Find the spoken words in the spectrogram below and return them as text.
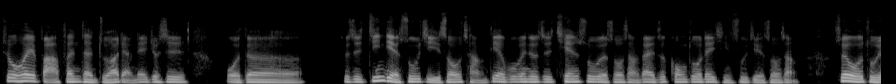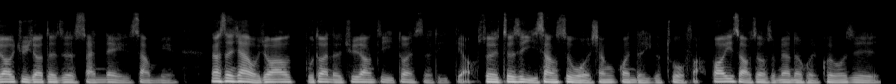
就会把它分成主要两类，就是我的就是经典书籍收藏，第二部分就是签书的收藏，再是工作类型书籍的收藏。所以我主要聚焦在这三类上面。那剩下我就要不断的去让自己断舍离掉。所以这是以上是我相关的一个做法。不好意思，老师有什么样的回馈或是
